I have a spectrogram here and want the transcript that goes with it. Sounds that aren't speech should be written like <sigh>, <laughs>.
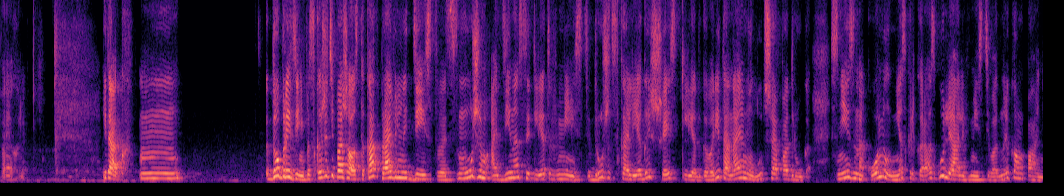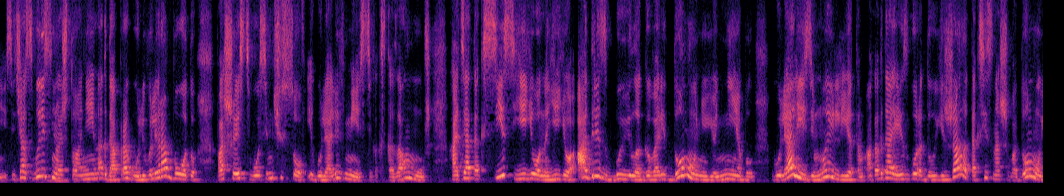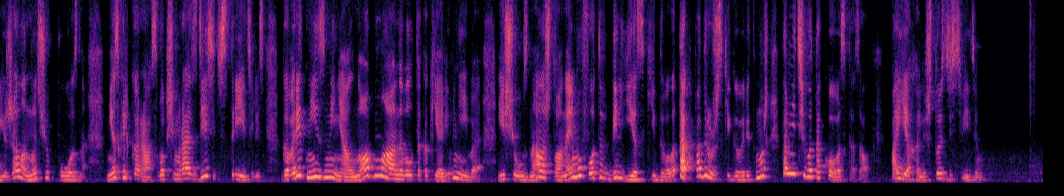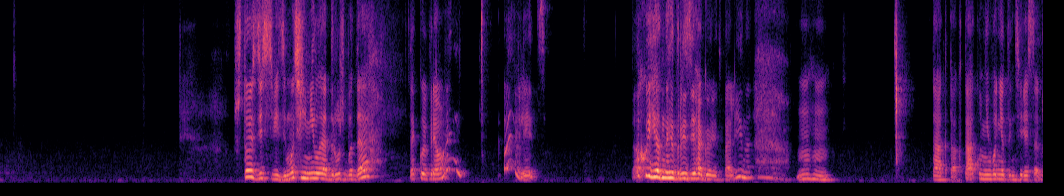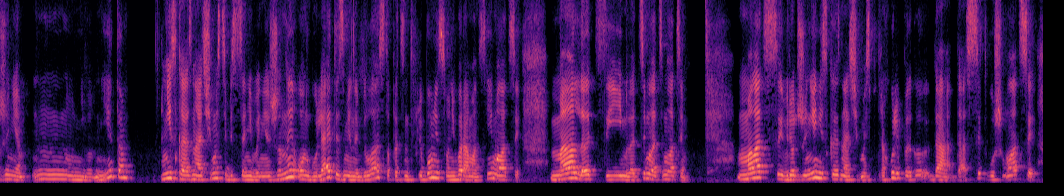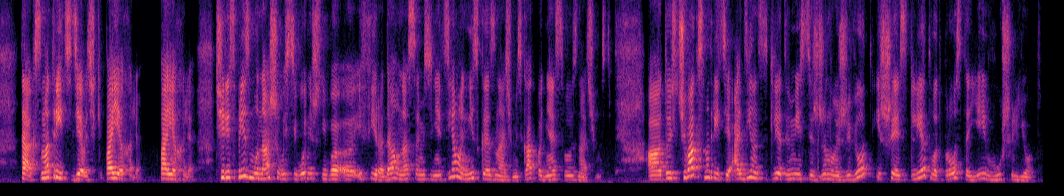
Поехали. Итак, Добрый день. Подскажите, пожалуйста, как правильно действовать? С мужем 11 лет вместе, дружит с коллегой 6 лет. Говорит, она ему лучшая подруга. С ней знакомил, несколько раз гуляли вместе в одной компании. Сейчас выяснилось, что они иногда прогуливали работу по 6-8 часов и гуляли вместе, как сказал муж. Хотя такси с ее на ее адрес было, говорит, дома у нее не был. Гуляли и зимой, и летом. А когда я из города уезжала, такси с нашего дома уезжала ночью поздно. Несколько раз. В общем, общем, раз 10 встретились. Говорит, не изменял, но обманывал, так как я ревнивая. Еще узнала, что она ему фото в белье скидывала. Так, по-дружески, говорит муж, там ничего такого сказал. Поехали, что здесь видим? Что здесь видим? Очень милая дружба, да? Такой прям, ой. Охуенные друзья, говорит Полина. Угу. Так, так, так, у него нет интереса к жене. Ну, не, не это. Низкая значимость, обесценивание жены, он гуляет, измена бела, 100% любовница, у него роман с ней, молодцы. Молодцы, молодцы, молодцы, молодцы. Молодцы, врет жене, низкая значимость. Петрохули, да, да, сыт в уши, молодцы. Так, смотрите, девочки, поехали. Поехали. Через призму нашего сегодняшнего э, эфира, да, у нас с вами сегодня тема «Низкая значимость. Как поднять свою значимость». А, то есть чувак, смотрите, 11 лет вместе с женой живет и 6 лет вот просто ей в уши льет.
